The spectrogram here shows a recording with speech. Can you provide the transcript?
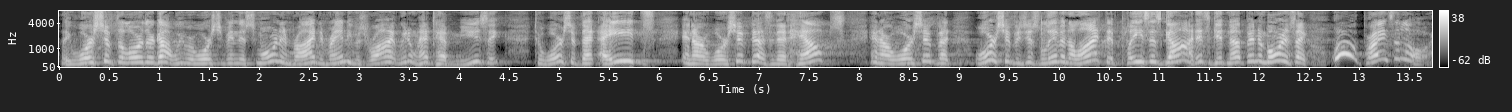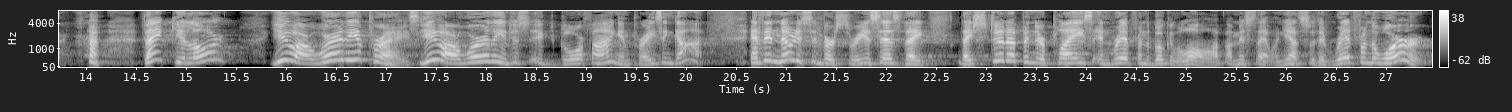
They worship the Lord their God. We were worshiping this morning, right? And Randy was right. We don't have to have music to worship. That aids in our worship, doesn't it? Helps in our worship. But worship is just living a life that pleases God. It's getting up in the morning and saying, Woo, praise the Lord. Thank you, Lord. You are worthy of praise. You are worthy and just glorifying and praising God. And then notice in verse 3, it says they, they stood up in their place and read from the book of the law. I missed that one. Yeah, so they read from the word.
